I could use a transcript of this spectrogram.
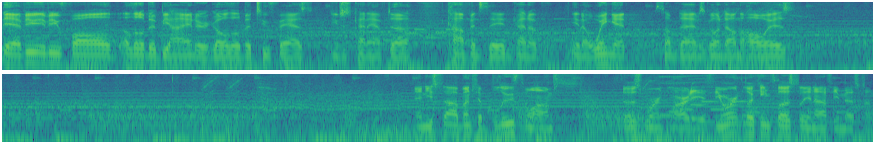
Yeah, if you if you fall a little bit behind or go a little bit too fast, you just kind of have to compensate and kind of you know wing it sometimes going down the hallways. And you saw a bunch of blue thwomps. Those weren't Marty. If you weren't looking closely enough, you missed them.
